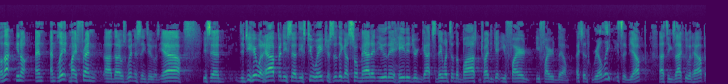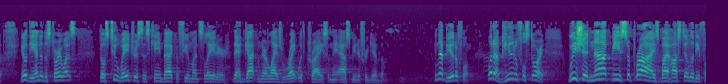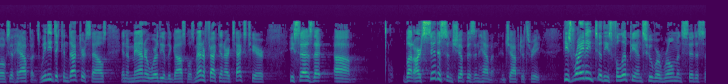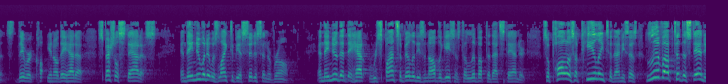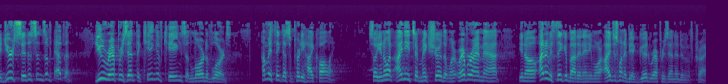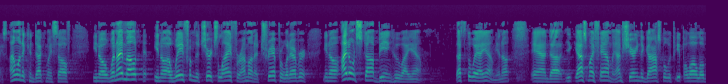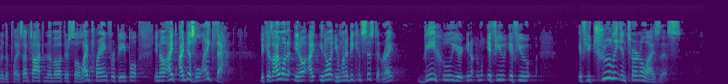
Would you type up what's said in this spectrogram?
Well, that, you know, and, and late, my friend uh, that I was witnessing to was, yeah, he said, did you hear what happened? He said, these two waitresses, they got so mad at you, they hated your guts, and they went to the boss and tried to get you fired. He fired them. I said, really? He said, yep, that's exactly what happened. You know what the end of the story was? Those two waitresses came back a few months later. They had gotten their lives right with Christ and they asked me to forgive them. Isn't that beautiful? What a beautiful story. We should not be surprised by hostility, folks. It happens. We need to conduct ourselves in a manner worthy of the gospel. As a matter of fact, in our text here, he says that, um, but our citizenship is in heaven in chapter 3. He's writing to these Philippians who were Roman citizens. They were, you know, they had a special status. And they knew what it was like to be a citizen of Rome. And they knew that they had responsibilities and obligations to live up to that standard. So Paul is appealing to them. He says, Live up to the standard. You're citizens of heaven. You represent the King of Kings and Lord of Lords. How many think that's a pretty high calling? So, you know what? I need to make sure that wherever I'm at, you know, I don't even think about it anymore. I just want to be a good representative of Christ. I want to conduct myself you know, when I'm out, you know, away from the church life or I'm on a trip or whatever, you know, I don't stop being who I am. That's the way I am, you know. And uh, you ask my family. I'm sharing the gospel with people all over the place. I'm talking to them about their souls. I'm praying for people. You know, I, I just like that because I want to. You know, I you know what? You want to be consistent, right? Be who you're. You know, if you if you if you truly internalize this,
